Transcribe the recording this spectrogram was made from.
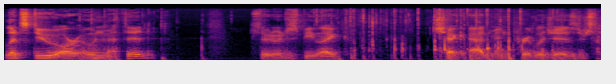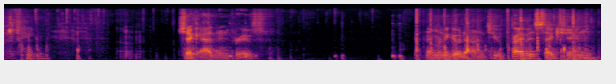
let's do our own method. So it'll just be like check admin privileges or something. Check admin priv. And I'm going to go down to private section.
